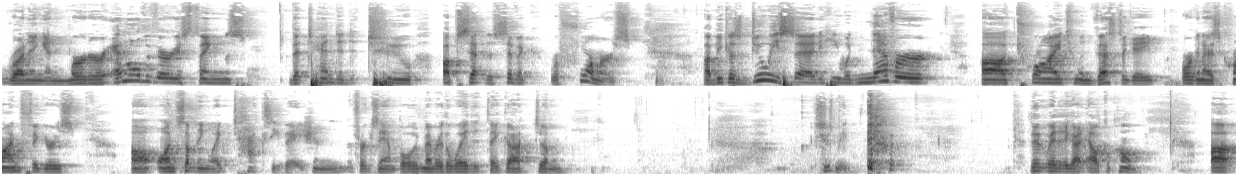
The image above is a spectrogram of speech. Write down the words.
running and murder and all the various things that tended to upset the civic reformers uh, because Dewey said he would never uh, try to investigate organized crime figures uh, on something like tax evasion, for example. Remember the way that they got, um, excuse me, the way that they got Al Capone. Uh,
